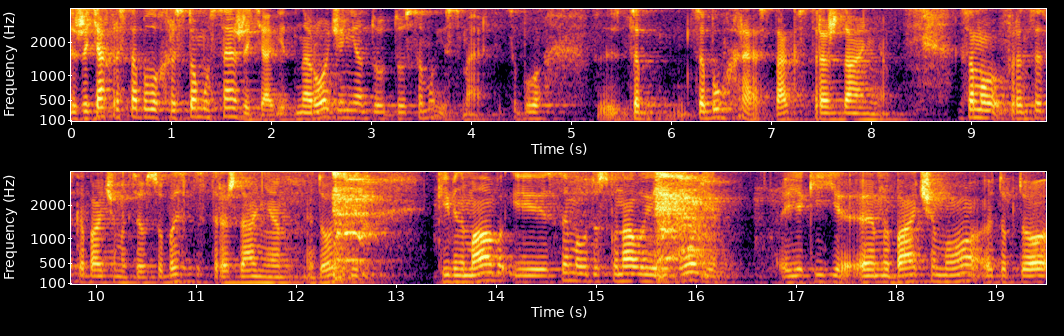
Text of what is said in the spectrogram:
життя Христа було Христом усе життя, від народження до, до самої смерті. Це, було, це, це був хрест, так? страждання. Так само Франциска бачимо це особисте страждання, досвід, який він мав, і символ досконалої любові, який е, ми бачимо, тобто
